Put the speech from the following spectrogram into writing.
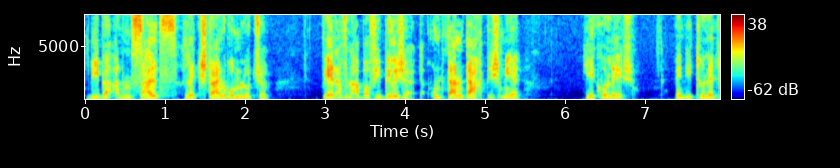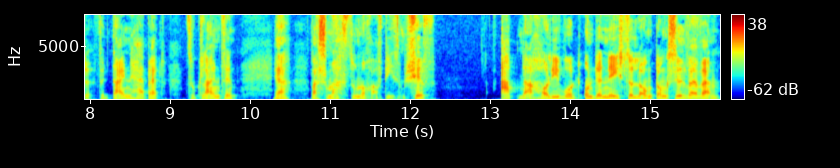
lieber an einem Salzleckstein rumlutschen? Wäre davon aber viel billiger. Und dann dachte ich mir, hier Kollege, wenn die Toilette für deinen Herbert zu klein sind, ja, was machst du noch auf diesem Schiff? Ab nach Hollywood und der nächste Long Dong Silver werden.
